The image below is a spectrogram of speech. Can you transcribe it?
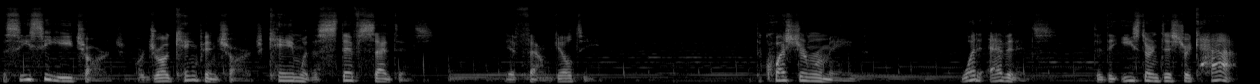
The CCE charge, or drug kingpin charge, came with a stiff sentence if found guilty. The question remained what evidence did the Eastern District have,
